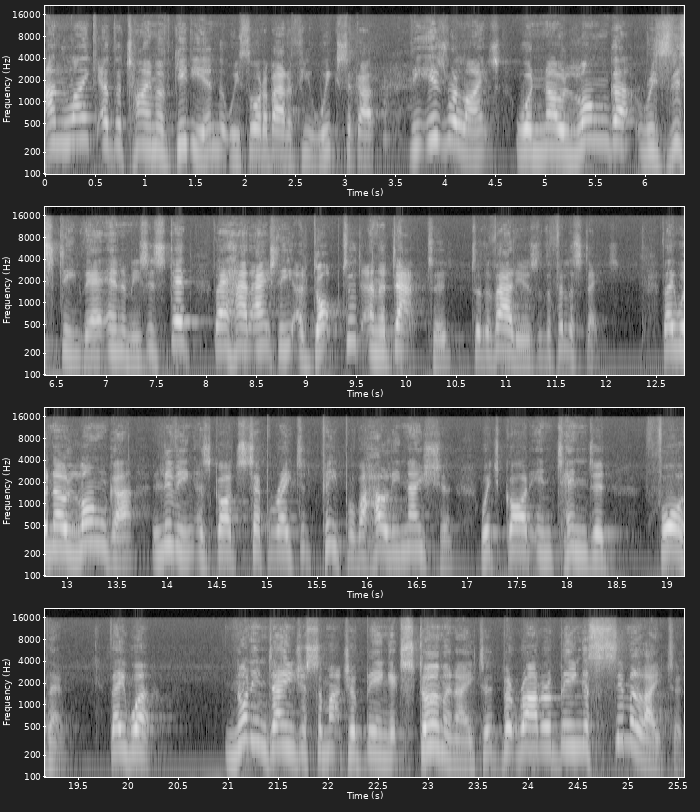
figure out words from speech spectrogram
Unlike at the time of Gideon, that we thought about a few weeks ago, the Israelites were no longer resisting their enemies. Instead, they had actually adopted and adapted to the values of the Philistines. They were no longer living as God's separated people, the holy nation, which God intended for them. They were not in danger so much of being exterminated, but rather of being assimilated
